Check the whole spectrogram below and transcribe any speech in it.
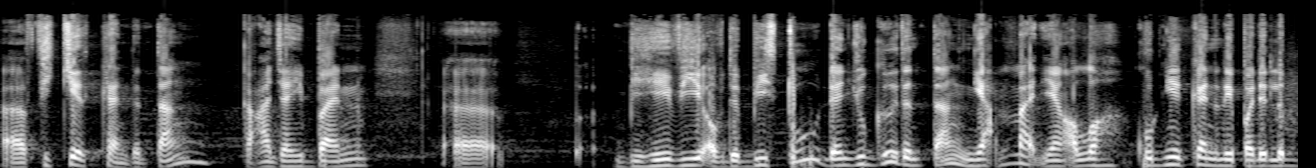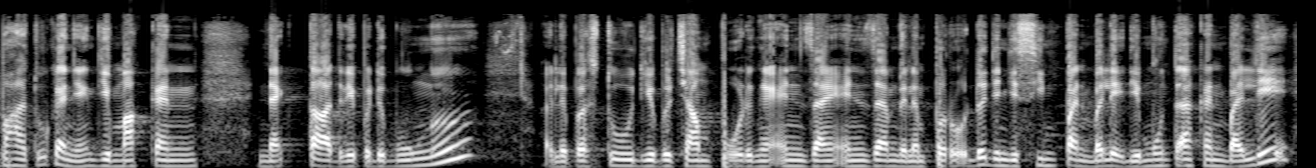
uh, fikirkan tentang keajaiban uh, behavior of the beast tu dan juga tentang nikmat yang Allah kurniakan daripada lebah tu kan yang dia makan nektar daripada bunga. Lepas tu dia bercampur dengan enzim-enzim dalam perut dia dan dia simpan balik dia muntahkan balik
